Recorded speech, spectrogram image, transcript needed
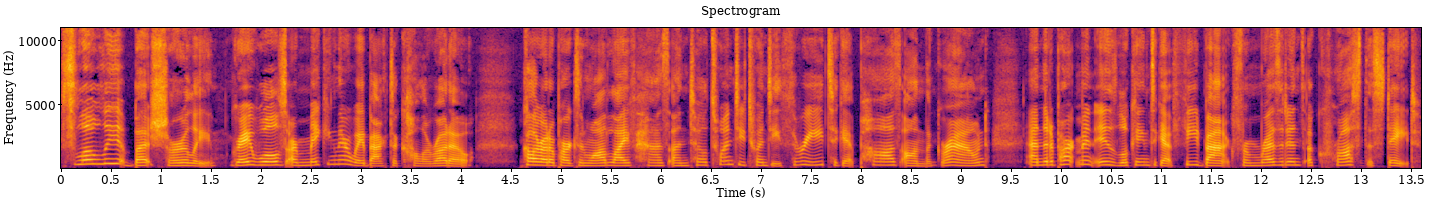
Slowly but surely, gray wolves are making their way back to Colorado. Colorado Parks and Wildlife has until 2023 to get paws on the ground, and the department is looking to get feedback from residents across the state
